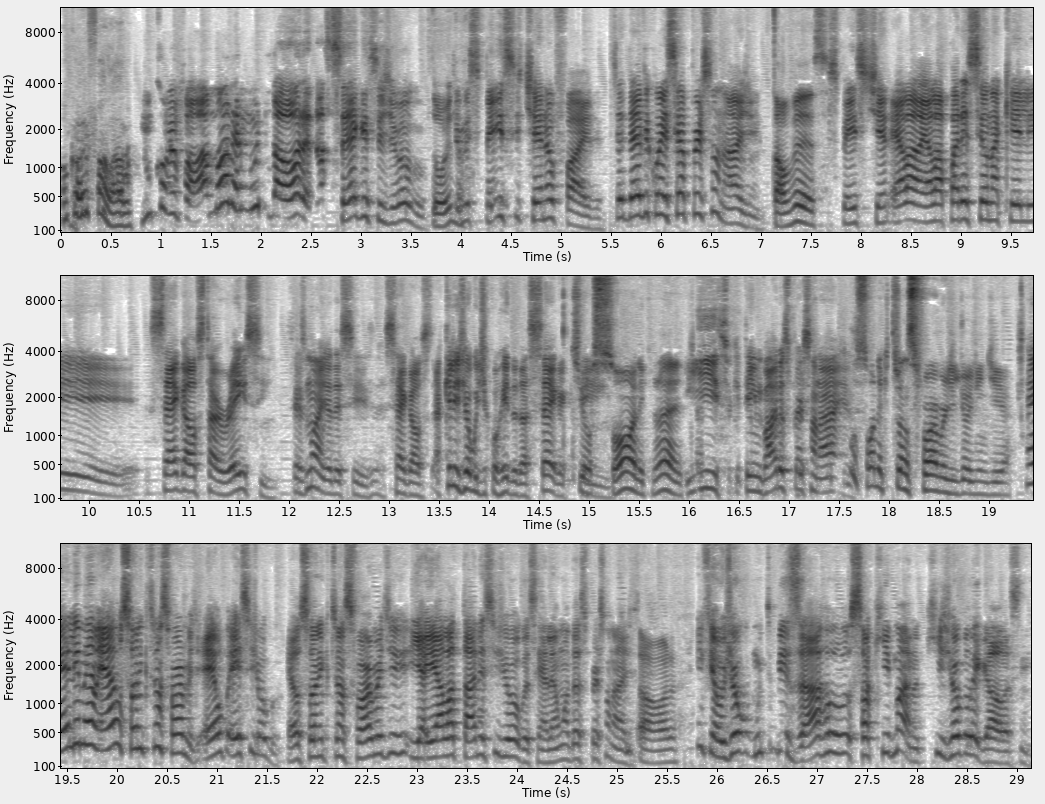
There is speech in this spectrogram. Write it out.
Nunca ouvi falar. Nunca ouviu falar? Mano, é muito da hora, é da SEGA esse jogo. Doido. Chama Space Channel 5. Você deve conhecer a personagem. Talvez. Space Channel, ela, ela apareceu naquele Sega All-Star Racing. Vocês manjam desse Sega Aquele jogo de corrida da SEGA? Que Tinha tem... o Sonic, né? Isso, que tem vários personagens. O Sonic Transformers de hoje em dia. É ele mesmo, é o Sonic Transformed, é, o- é esse jogo. É o Sonic Transformed e aí ela tá nesse jogo, assim, ela é uma das personagens. Da hora. Enfim, é um jogo muito bizarro, só que, mano, que jogo legal, assim.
